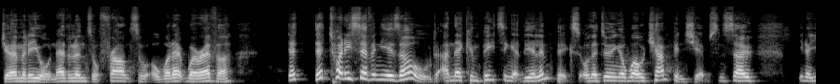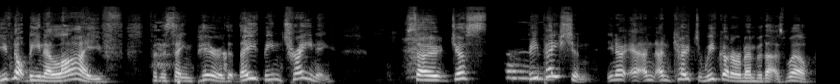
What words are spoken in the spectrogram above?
germany or netherlands or france or, or whatever wherever they're, they're 27 years old and they're competing at the Olympics or they're doing a world championships. And so, you know, you've not been alive for the same period that they've been training. So just be patient, you know, and, and coach, we've got to remember that as well.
